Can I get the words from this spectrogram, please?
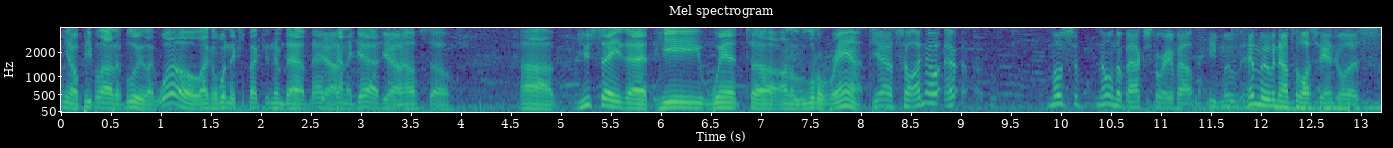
you know people out of the blue like whoa, like I wasn't expecting him to have that Yeah. kind of guest, Yeah. you know. So, uh, you say that he went uh, on a little rant. Yeah, so I know uh, most of knowing the backstory about he moved him moving out to Los Angeles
